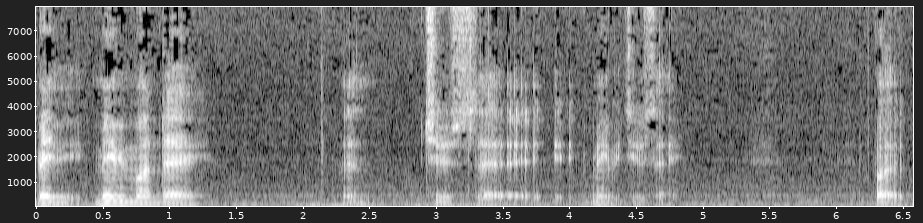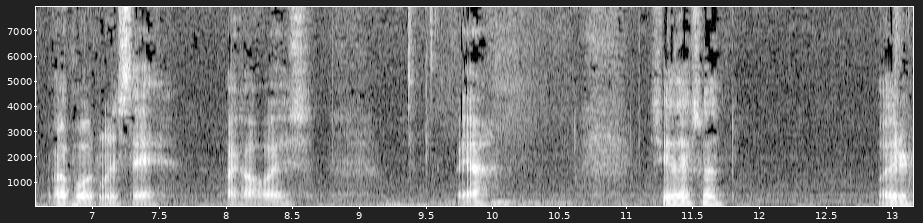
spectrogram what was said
maybe maybe Monday, and Tuesday, maybe Tuesday. But upload Wednesday, like always. But yeah. See you next one. Later.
